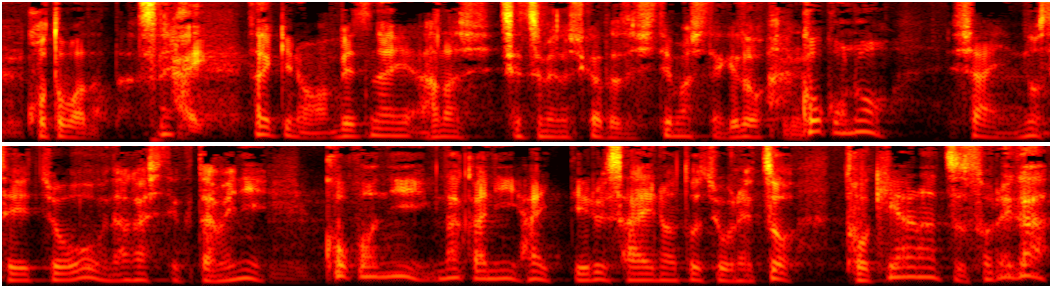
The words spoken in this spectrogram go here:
言葉だったんですね。はい。さっきの別な話、説明の仕方でしてましたけど、個々の社員の成長を促していくためにここに中に入っている才能と情熱を解き放つそれが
